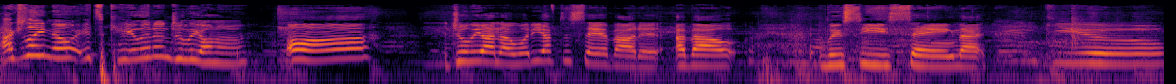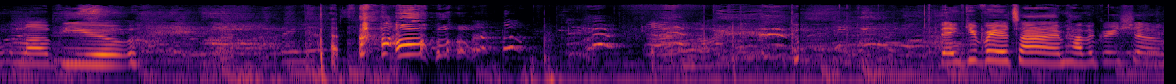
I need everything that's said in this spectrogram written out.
Actually, no, it's Kaylin and Juliana. Aw. Juliana, what do you have to say about it? About Lucy saying that. Thank you. Love you. oh! Thank you for your time. Have a great show.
